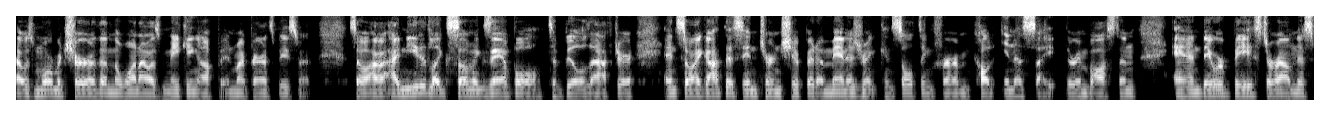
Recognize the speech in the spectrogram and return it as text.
that was more mature than the one I was making up in my parents' basement. So I, I needed like some example to build after. And so I got this internship at a management consulting firm called Innosight. They're in Boston. And they were based around this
